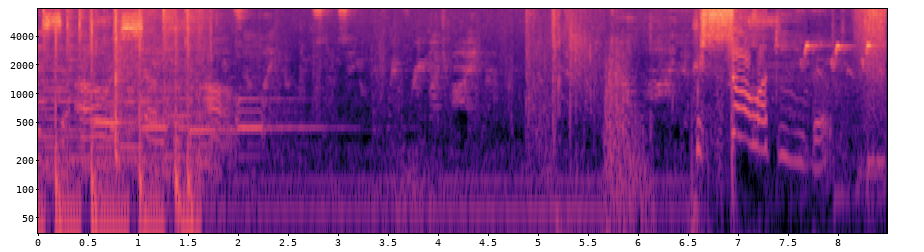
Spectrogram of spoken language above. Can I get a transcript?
You're so lucky you built.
